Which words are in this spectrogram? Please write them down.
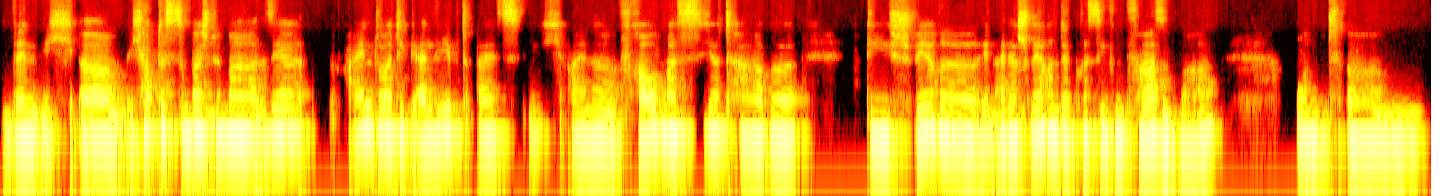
Wenn ich, äh, ich habe das zum Beispiel mal sehr eindeutig erlebt, als ich eine Frau massiert habe, die schwere, in einer schweren depressiven Phase war und ähm,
